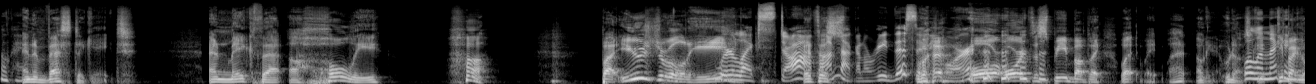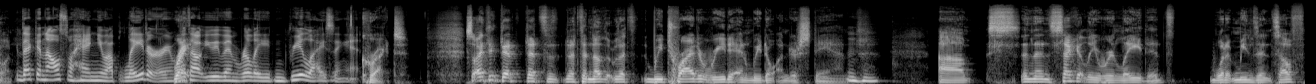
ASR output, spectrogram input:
Okay. and investigate and make that a holy huh. But usually We're like, stop. I'm not going to read this anymore. or or it's a speed bump like what wait what okay who knows well, keep, and that keep can going that can also hang you up later and Right. without you even really realizing it. Correct. So I think that that's that's another that's we try to read it and we don't understand. Mm-hmm. Um, and then secondly, related what it means in itself,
